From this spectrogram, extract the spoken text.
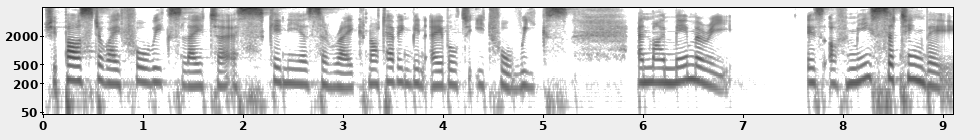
She passed away four weeks later, as skinny as a rake, not having been able to eat for weeks. And my memory is of me sitting there,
